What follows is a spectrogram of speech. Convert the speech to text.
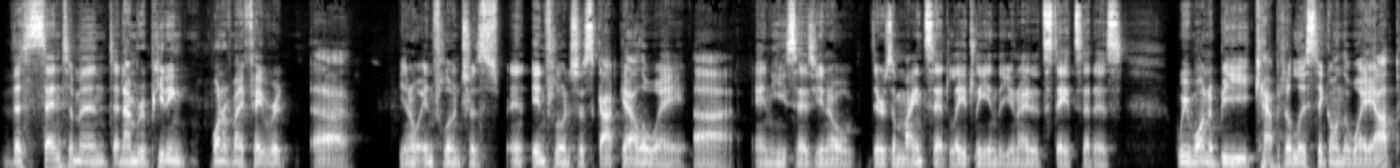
the sentiment, and I'm repeating one of my favorite, uh, you know, influencers, influencer Scott Galloway, uh, and he says, you know, there's a mindset lately in the United States that is, we want to be capitalistic on the way up,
